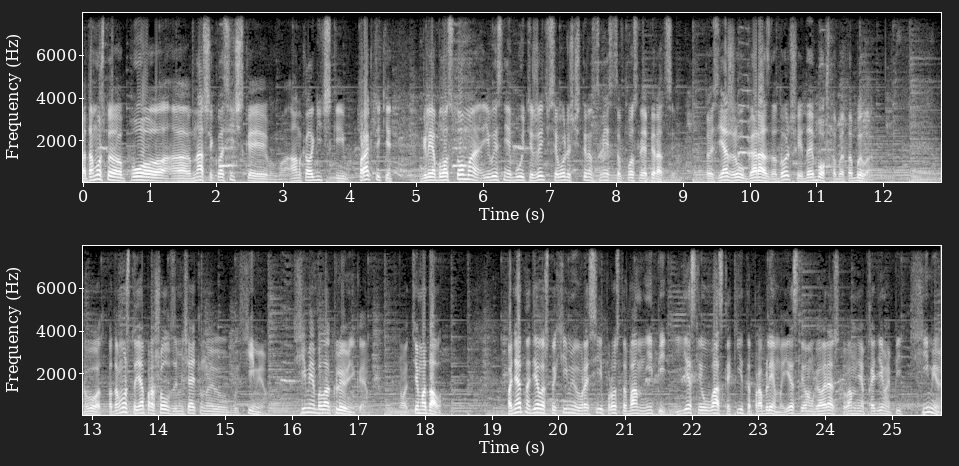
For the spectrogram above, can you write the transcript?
Потому что по э, нашей классической онкологической практике глиобластома, и вы с ней будете жить всего лишь 14 месяцев после операции. То есть я живу гораздо дольше, и дай бог, чтобы это было. Вот, потому что я прошел замечательную химию. Химия была клевенькая. Вот, тема дал. Понятное дело, что химию в России просто вам не пить. Если у вас какие-то проблемы, если вам говорят, что вам необходимо пить химию,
